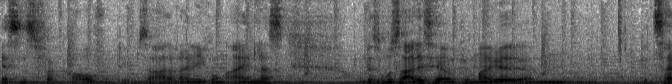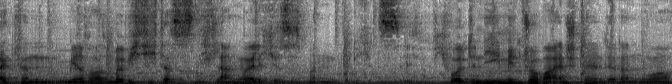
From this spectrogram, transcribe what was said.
Essensverkauf und eben Saalreinigung, Einlass. Und das muss alles ja irgendwie mal ähm, gezeigt werden. Mir war es immer wichtig, dass es nicht langweilig ist, dass man wirklich jetzt, ich, ich wollte nie einen Minijobber einstellen, der dann nur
